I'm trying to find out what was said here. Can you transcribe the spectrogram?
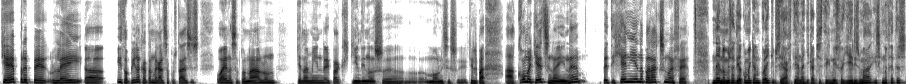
και έπρεπε, λέει, α, οι ηθοποιοί να κρατάνε μεγάλες αποστάσεις ο ένας από τον άλλον και να μην υπάρξει κίνδυνος ε, μόνησης ε, κλπ. Ακόμα και έτσι να είναι, πετυχαίνει ένα παράξενο εφέ. Ναι, νομίζω ότι ακόμα και αν προέκυψε αυτή η ανάγκη κάποια στιγμή στο γύρισμα, οι σκηνοθέτες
